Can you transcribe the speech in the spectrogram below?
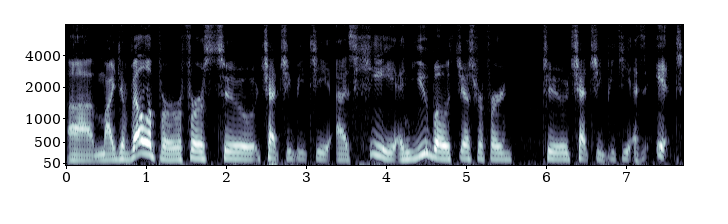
Uh, my developer refers to ChatGPT as he, and you both just referred to ChatGPT as it.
